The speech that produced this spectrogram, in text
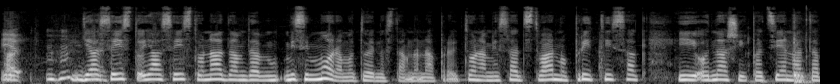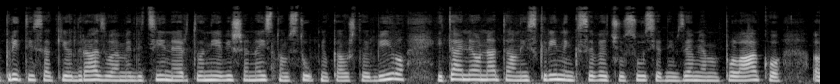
Pa, mhm. ja, se isto, ja se isto nadam da, mislim, moramo to jednostavno napraviti. To nam je sad stvarno pritisak i od naših pacijenata, pritisak i od razvoja medicine, jer to nije više na istom stupnju kao što je bilo i taj neonatalni screening se već u susjednim zemljama polako uh,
